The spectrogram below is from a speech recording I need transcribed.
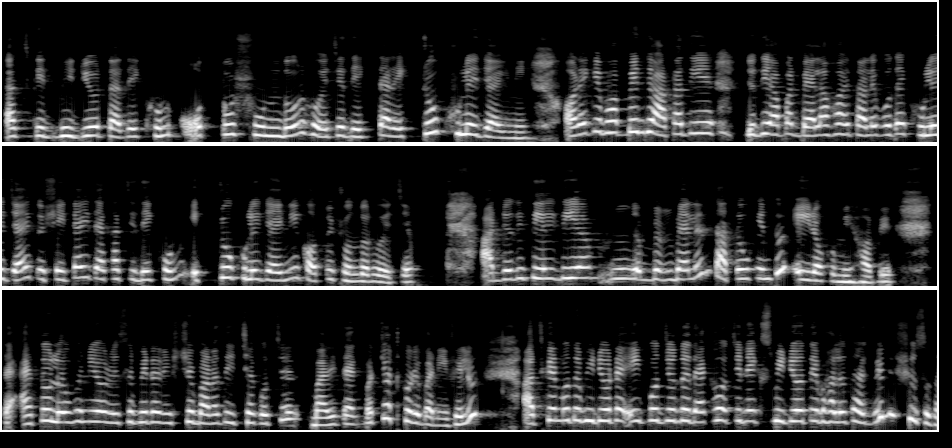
আজকের ভিডিওটা। দেখুন কত সুন্দর হয়েছে দেখতে, আর একটুও খুলে যায়নি। অনেকে ভাববেন যে আটা দিয়ে যদি আবার বেলা হয় তাহলে বোধহয় খুলে যায়, তো সেটাই দেখাচ্ছি। দেখুন একটুও খুলে যায়নি, কত সুন্দর হয়েছে। আর যদি তেল দিয়ে বেলেন তাতেও কিন্তু এই রকমই হবে। তা এত লোভনীয় রেসিপিটা নিশ্চয়ই বানাতে ইচ্ছা করছে, বাড়িতে একবার চট করে বানিয়ে ফেলুন। আজকের মতো ভিডিওটা এই পর্যন্ত দেখা হচ্ছে নেক্সট ভিডিওতে। ভালো থাকবেন, সুস্থ থাকবেন।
